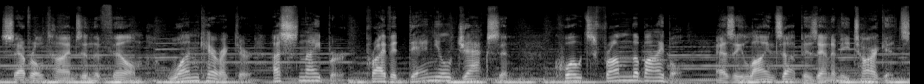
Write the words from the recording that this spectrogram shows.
Several times in the film, one character, a sniper, Private Daniel Jackson, quotes from the Bible as he lines up his enemy targets.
